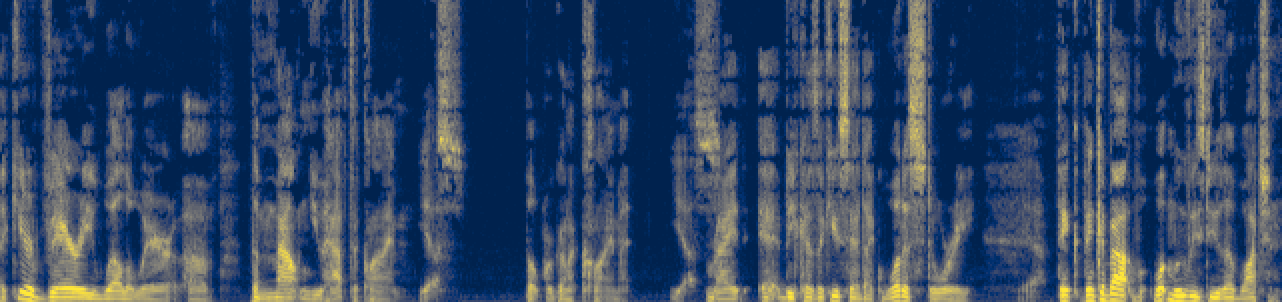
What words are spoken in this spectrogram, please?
Like you're very well aware of the mountain you have to climb, Yes. but we're going to climb it. Yes. Right. Eh, Because like you said, like what a story. Think, think about what movies do you love watching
